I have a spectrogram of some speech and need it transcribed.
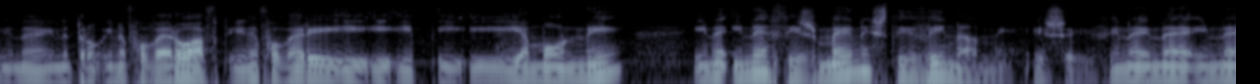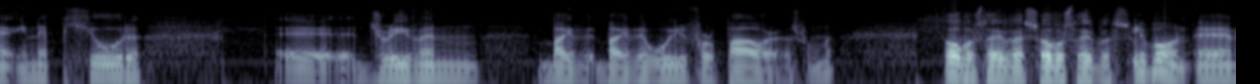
είναι, είναι, τρο- είναι φοβερό αυτό, είναι φοβερή η, η, η, η, η αιμονή, είναι, είναι εθισμένη στη δύναμη η Sith. Είναι, είναι, είναι, είναι pure ε, driven by the, by the will for power, ας πούμε. Όπως το είπες, όπως το είπες. Λοιπόν, ε, ε,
